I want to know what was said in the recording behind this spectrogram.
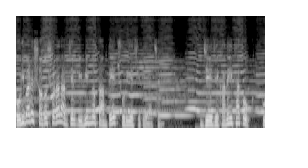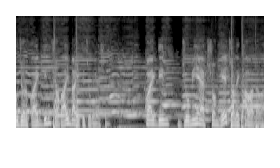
পরিবারের সদস্যরা রাজ্যের বিভিন্ন প্রান্তে ছড়িয়ে ছিটিয়ে আছেন। যে যেখানেই থাকুক, পুজোর কয়েকদিন সবাই বাড়িতে চলে আসেন। কয়েকদিন জমিয়ে একসঙ্গে চলে খাওয়া দাওয়া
